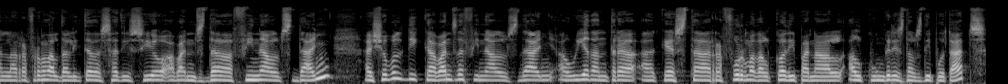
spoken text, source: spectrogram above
en la reforma del delicte de sedició abans de finals d'any, això vol dir que abans de finals d'any hauria d'entrar aquesta reforma del Codi Penal al Congrés dels Diputats?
